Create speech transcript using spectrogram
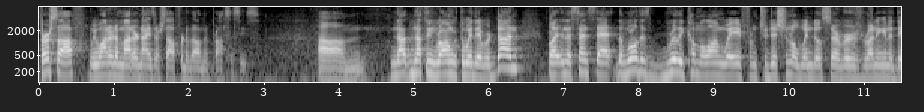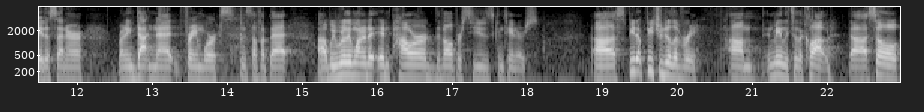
First off, we wanted to modernize our software development processes. Um, not, nothing wrong with the way they were done, but in the sense that the world has really come a long way from traditional Windows servers running in a data center, running .NET frameworks and stuff like that. Uh, we really wanted to empower developers to use containers. Uh, speed up feature delivery, um, and mainly to the cloud. Uh, so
